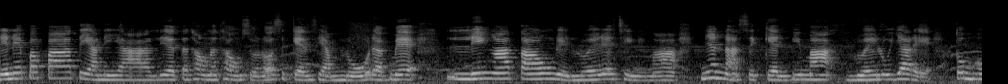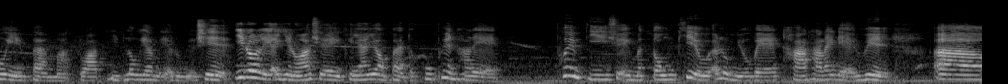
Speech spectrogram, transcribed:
နည်းနည်းပါးပါးတရားနေရာလေတစ်ထောင်နှစ်ထောင်ဆိုတော့စကန်ဆရာမလို့ဒါပေမဲ့၄၅တောင်းတွေလွဲတဲ့အချိန်တွေမှာမျက်နှာစကန်ပြီးမှလွဲလို့ရတယ်တော့မဟုတ်ရင်ဘန်မှာတွားပြီးလောက်ရမယ်အဲ့လိုမျိုးရှင်ပြီးတော့လေအရင်တော့ရွှေခရမ်းရောင်ဘန်တစ်ခုဖွင့်ထားတဲ့ဖွင့်ပြီးရွှေမတုံးဖြစ်ဘူးအဲ့လိုမျိုးပဲထားထားလိုက်တယ်ဝင်အာ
